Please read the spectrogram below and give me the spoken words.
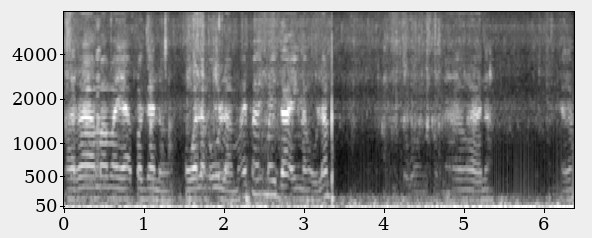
Para mamaya pag ano, kung walang ulam, ay may daing ng ulam. Ano nga ano? Ano?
